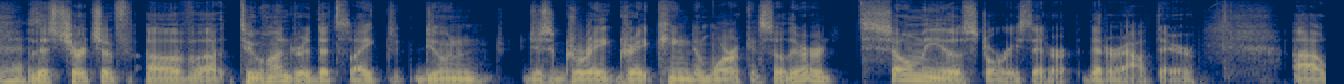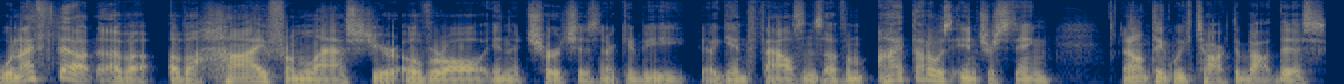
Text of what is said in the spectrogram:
Yes. this church of of uh, 200 that's like doing just great great kingdom work and so there are so many of those stories that are that are out there uh, when i thought of a of a high from last year overall in the churches and there could be again thousands of them i thought it was interesting i don't think we've talked about this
